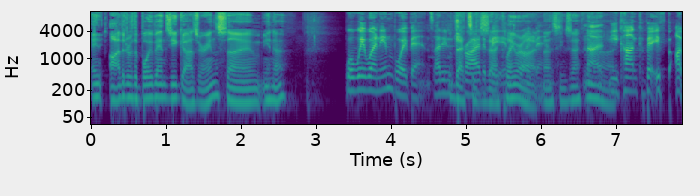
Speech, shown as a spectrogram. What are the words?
any, either of the boy bands you guys are in. So you know, Well, we weren't in boy bands. I didn't That's try to be in a boy right. band. That's exactly no, right. you can't compare. If uh,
